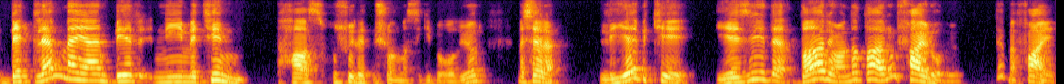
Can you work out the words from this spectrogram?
beklenmeyen bir nimetin has husul etmiş olması gibi oluyor. Mesela liyebki yezide dari'unda dari'un fail oluyor. Değil mi? Fail.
